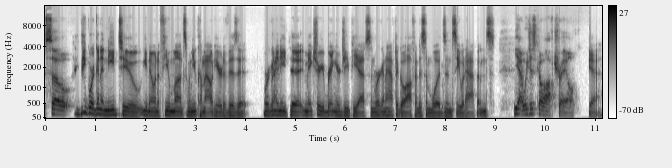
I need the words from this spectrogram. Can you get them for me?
So i think we're going to need to you know in a few months when you come out here to visit we're going Right. to need to make sure you bring your gps and we're going to have to go off into some woods and see what happens yeah, we just go off trail. yeah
